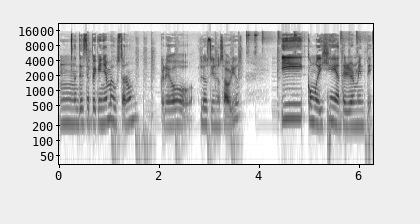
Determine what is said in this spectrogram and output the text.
mm, desde pequeña me gustaron, creo, los dinosaurios. Y como dije anteriormente,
